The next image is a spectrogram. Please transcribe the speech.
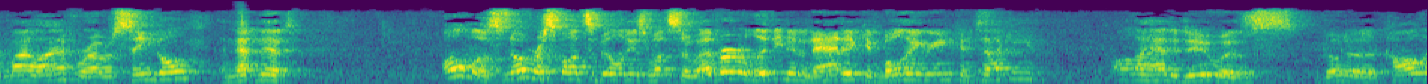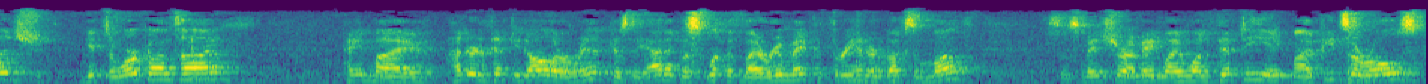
in my life where I was single, and that meant almost no responsibilities whatsoever, living in an attic in Bowling Green, Kentucky. All I had to do was go to college, get to work on time, paid my $150 rent because the attic was split with my roommate for 300 bucks a month. So just made sure I made my 150, ate my pizza rolls,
